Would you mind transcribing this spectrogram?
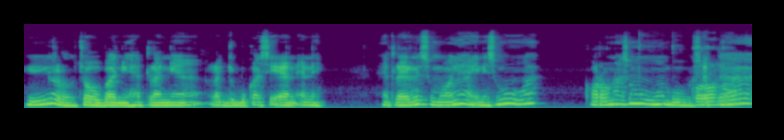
Iya loh, coba nih headline-nya lagi buka CNN nih. Headline-nya semuanya ini semua. Corona semua, buset Corona. dah.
